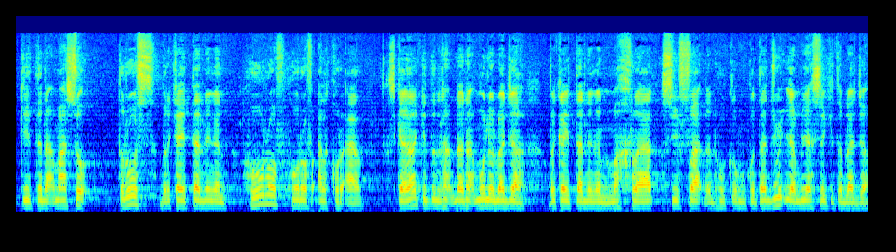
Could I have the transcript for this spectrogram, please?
kita nak masuk terus berkaitan dengan huruf-huruf Al-Quran. Sekarang kita dah, dah nak mula belajar berkaitan dengan makhraj, sifat dan hukum-hukum tajwid yang biasa kita belajar.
